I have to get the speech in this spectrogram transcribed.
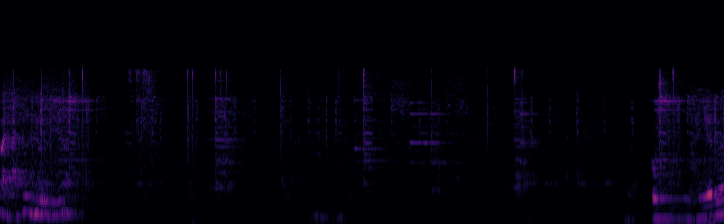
phải là cái điều gì đó không nhớ nữa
